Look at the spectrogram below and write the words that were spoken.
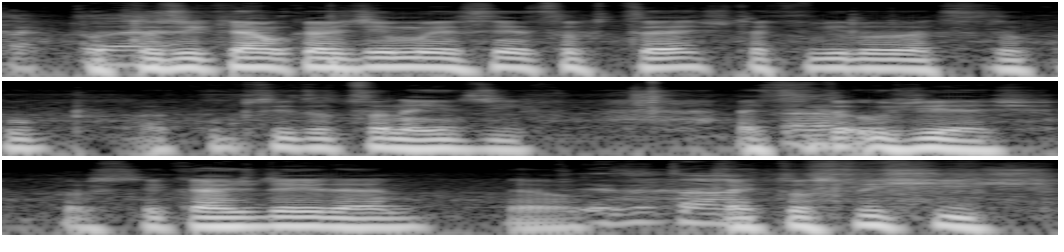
Tak to proto je. říkám každému, jestli něco chceš, takovýhle, tak si to kup a kup si to co nejdřív. Ať si Tak. to užiješ, prostě každý den, jo. Je to tak. Ať to slyšíš,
